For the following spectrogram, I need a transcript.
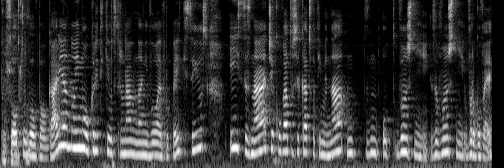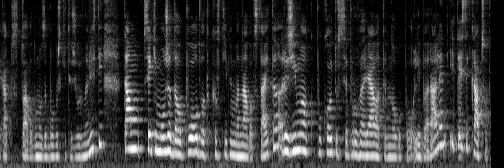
посолство в България, но има критики от страна на ниво Европейски съюз. И се знае, че когато се качват имена от външни, за външни врагове, както става дума за българските журналисти, там всеки може да оплодва такъв тип имена в сайта. Режима, по който се проверяват е много по-либерален и те се качват.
